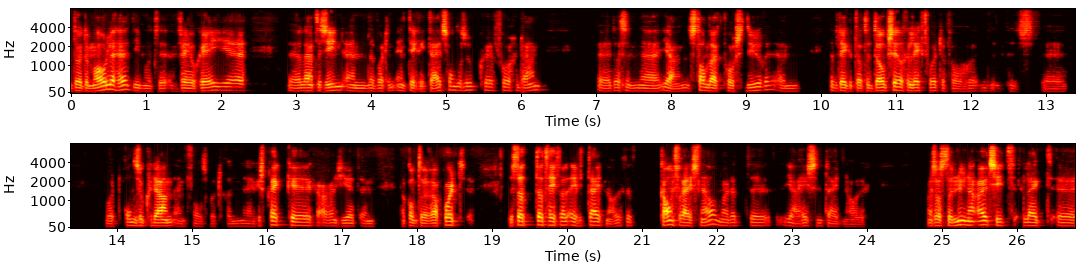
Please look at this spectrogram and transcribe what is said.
door de molen, hè, die moeten een VOG eh, laten zien. En er wordt een integriteitsonderzoek eh, voor gedaan. Eh, dat is een, ja, een standaard procedure. En dat betekent dat de doopzeel gelegd wordt. Er dus, wordt onderzoek gedaan en vervolgens wordt er een gesprek gearrangeerd. En dan komt er een rapport. Dus dat, dat heeft wel even tijd nodig. Dat kan vrij snel, maar dat ja, heeft zijn tijd nodig. Maar zoals het er nu naar uitziet, lijkt, uh,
